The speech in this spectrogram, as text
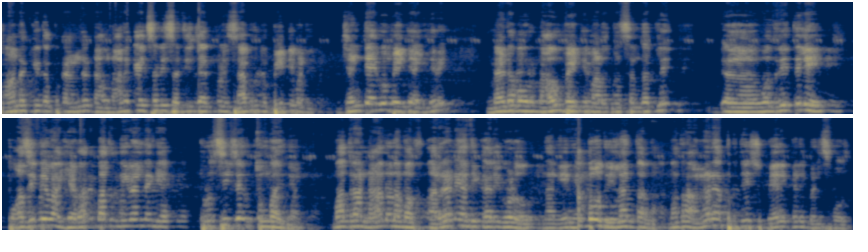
ಸ್ವಾನಕ್ಕೆ ತಪ್ಪಕೊಂಡ್ರೆ ನಾವು ನಾಲ್ಕೈದು ಸಲ ಸತೀಶ್ ಜಾರಕಿಹೊಳಿ ಸಾಹೇಬ್ರಿಗೆ ಭೇಟಿ ಮಾಡಿದ್ವಿ. ಜಂಟಿಯಾಗೂ ಭೇಟಿ ಆಗಿದ್ದೀವಿ ಮೇಡಮ್ ಅವರು ನಾವು ಭೇಟಿ ಮಾಡಿದ ಸಂದರ್ಭದಲ್ಲಿ ಒಂದ್ ರೀತಿಲಿ ಪಾಸಿಟಿವ್ ಆಗಿ ಮಾತ್ರ ಮಾತ್ರ ನೀವೆಲ್ಲಂಗೆ ಪ್ರೊಸೀಜರ್ ತುಂಬಾ ಇದೆ. ಮಾತ್ರ ನಾನು ನಮ್ಮ ಅರಣ್ಯ ಅಧಿಕಾರಿಗಳು, ನಾನು ಏನ್ ಹೇಳ್ಬೋದು ಇಲ್ಲ ಅಂತಲ್ಲ, ಮಾತ್ರ ಅರಣ್ಯ ಪ್ರದೇಶ ಬೇರೆ ಕಡೆ ಬೆಳೆಸಬಹುದು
